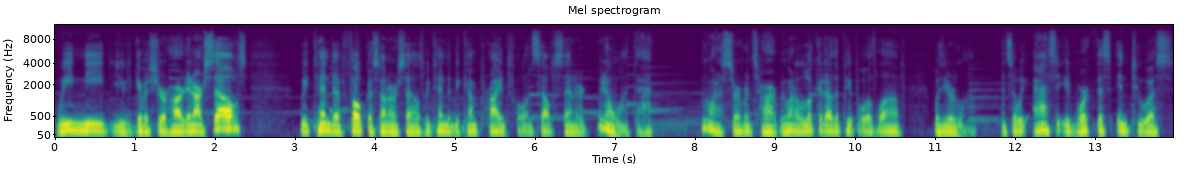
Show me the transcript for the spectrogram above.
We need you to give us your heart. In ourselves, we tend to focus on ourselves. We tend to become prideful and self centered. We don't want that. We want a servant's heart. We want to look at other people with love, with your love. And so we ask that you'd work this into us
